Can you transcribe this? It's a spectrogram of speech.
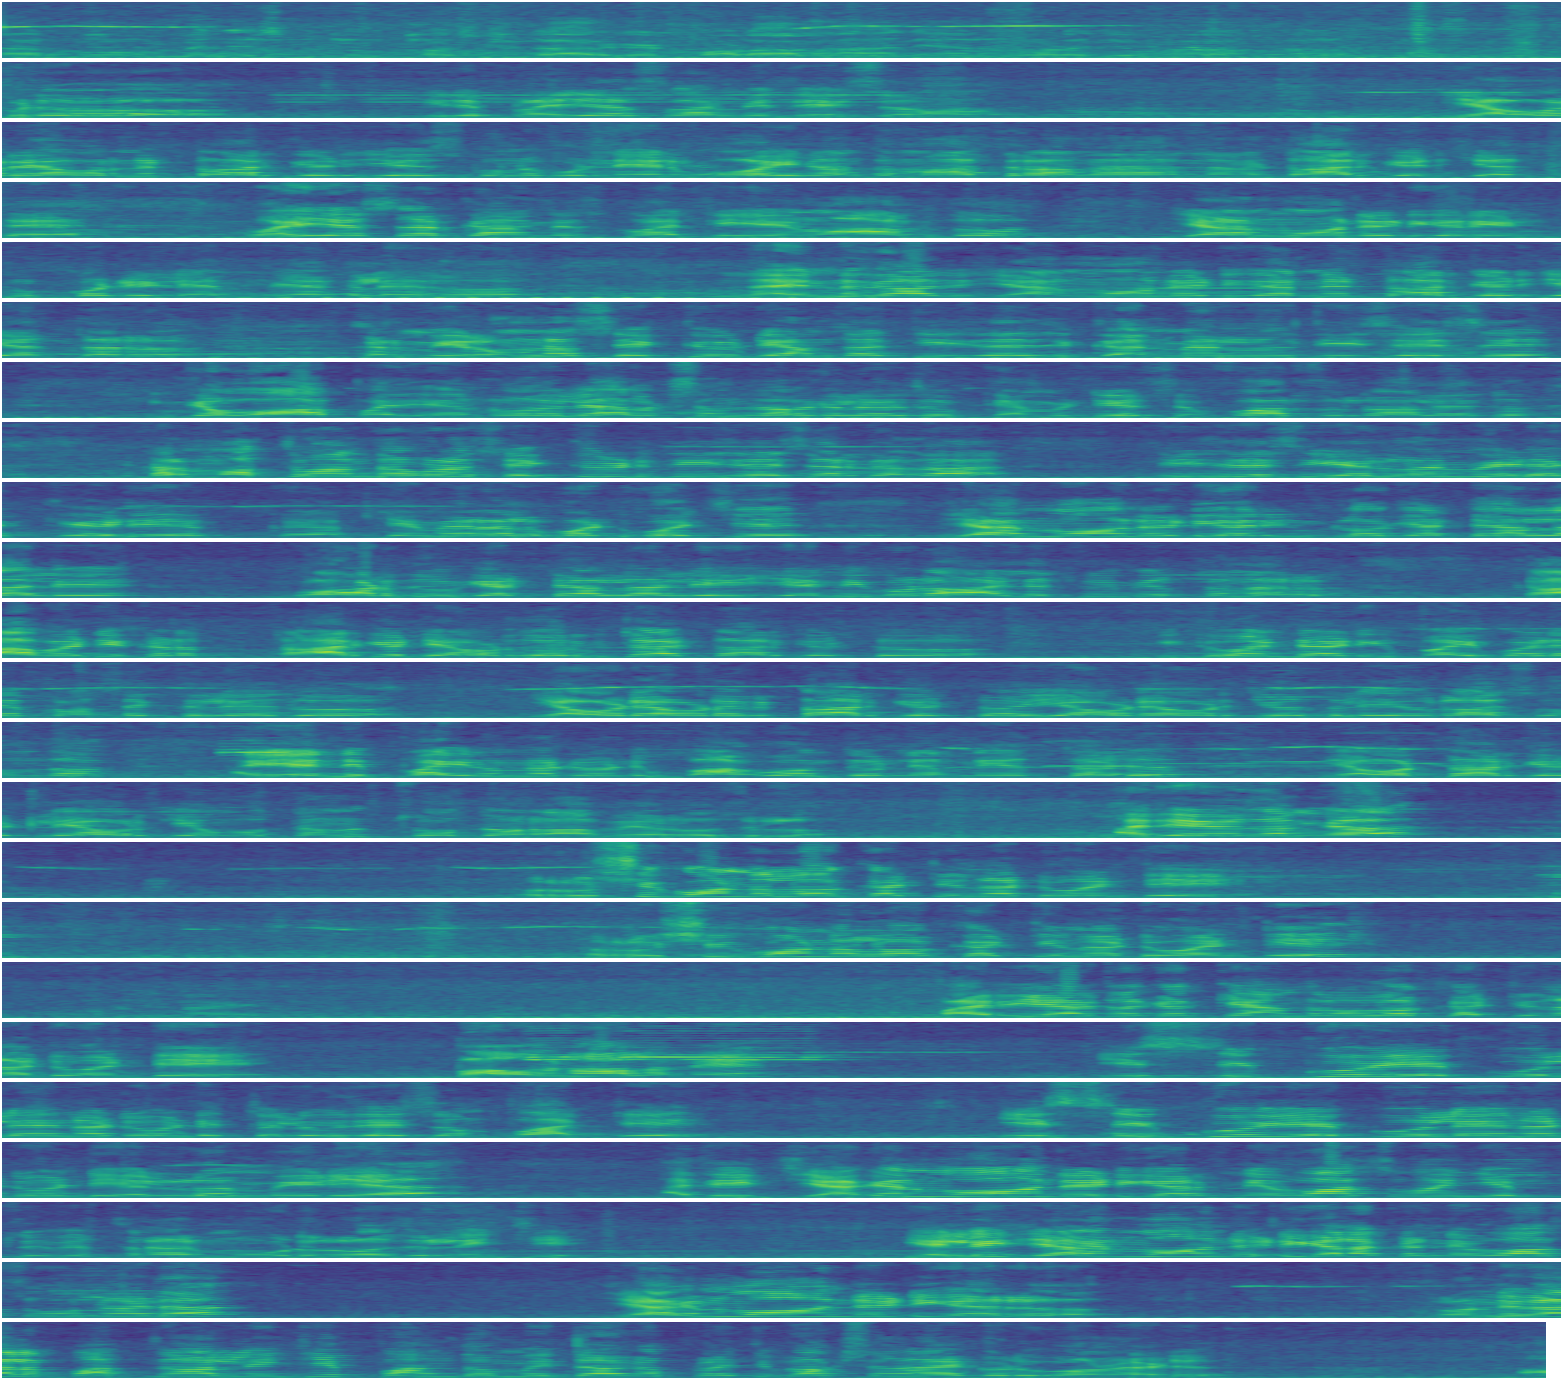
home minister first target Kodali అని అని కూడా చెప్తున్నారు ఇప్పుడు ఇది ప్రజాస్వామ్య దేశం. ఎవరు ఎవరిని టార్గెట్ చేసుకున్నప్పుడు నేను పోయినంత మాత్రాన నన్ను టార్గెట్ చేస్తే వైఎస్ఆర్ కాంగ్రెస్ పార్టీ ఏం ఆగదు. జగన్మోహన్ రెడ్డి గారు ఇంటికి కూడా వీళ్ళు ఏం పీకలేరు. నన్ను కాదు జగన్మోహన్ రెడ్డి గారినే టార్గెట్ చేస్తారు. ఇక్కడ మీరు ఉన్న సెక్యూరిటీ అంతా తీసేసి గన్మెన్లను తీసేసి ఇంకా వా పదిహేను రోజులు ఎలక్షన్ జరగలేదు కమిటీ సిఫార్సులు రాలేదు. అక్కడ మొత్తం అంతా కూడా సెక్యూరిటీ తీసేశారు కదా. తీసేసి ఎల్లో మీడియా కేడి కెమెరాలు పట్టుకొచ్చి జగన్మోహన్ రెడ్డి గారి ఇంట్లోకి ఎట్ట గోడదు గోడ ఇవన్నీ కూడా వాళ్ళే చూపిస్తున్నారు. కాబట్టి ఇక్కడ టార్గెట్ ఎవడు దొరికితే ఆ టార్గెట్ ఇటువంటి వాటికి భయపడే ప్రసక్తి లేదు. ఎవడెవడికి టార్గెట్ ఎవడెవడి చేతులు ఏం రాసి ఉందో అవన్నీ పైన ఉన్నటువంటి భగవంతుడు నిర్ణయిస్తాడు. ఎవరి టార్గెట్లు ఎవరికి ఏమవుతుందో చూద్దాం రాబోయే రోజుల్లో. అదేవిధంగా ఋషికొండలో కట్టినటువంటి ఋషికొండలో కట్టినటువంటి పర్యాటక కేంద్రంలో కట్టినటువంటి భవనాలని ఈ సిగ్గు ఎగ్గు లేనటువంటి తెలుగుదేశం పార్టీ ఈ సిగ్గు ఎగ్గు లేనటువంటి ఎల్లో మీడియా అది జగన్మోహన్ రెడ్డి గారి నివాసం అని చెప్పి చూపిస్తున్నారు మూడు రోజుల నుంచి. వెళ్ళి జగన్మోహన్ రెడ్డి గారు అక్కడ నివాసం ఉన్నాడా? జగన్మోహన్ రెడ్డి గారు రెండు వేల పద్నాలుగు నుంచి పంతొమ్మిది దాకా ప్రతిపక్ష నాయకుడుగా ఉన్నాడు.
